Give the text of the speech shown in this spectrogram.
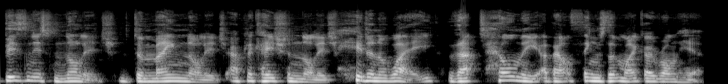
business knowledge, domain knowledge, application knowledge hidden away that tell me about things that might go wrong here?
